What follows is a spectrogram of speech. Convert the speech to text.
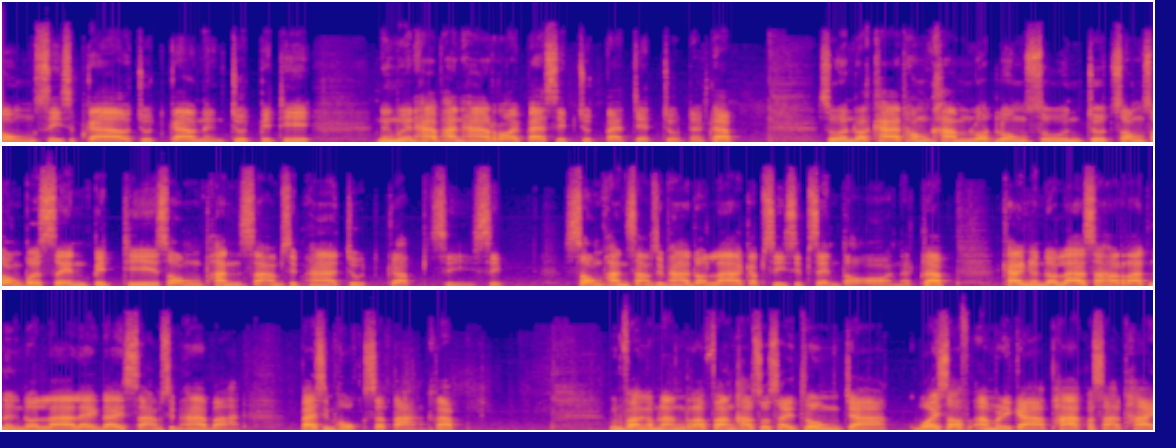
ลง 49.91 จุด ปิดที่ 15,580.87 จุดนะครับ ส่วนราคาทองคำลดลง 0.22%ปิดที่ 2,035 จุดกับ 40 2,035 ดอลลาร์กับ 40 เซนต์ต่อออนนะครับ ค่าเงินดอลลาร์สหรัฐ 1 ดอลลาร์แลกได้ 35 บาท 86 สตางค์ครับ คุณฟังกำลังรับฟังข่าวสดสายตรงจาก Voice of America ภาคภาษาไทย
